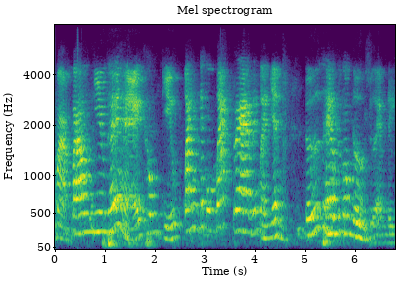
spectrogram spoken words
Mà bao nhiêu thế hệ không chịu bắn cái con mắt ra để mà nhìn. Cứ theo cái con đường xưa em đi.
